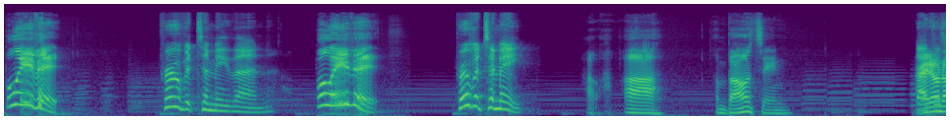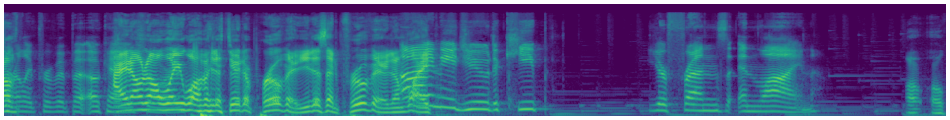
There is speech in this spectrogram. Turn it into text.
Believe it. Prove it to me then. Believe it. Prove it to me! Uh, uh I'm bouncing. That I don't know really prove it, but okay. I don't know what you want me to do to prove it. You just said prove it. I'm I like, need you to keep your friends in line. oh,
